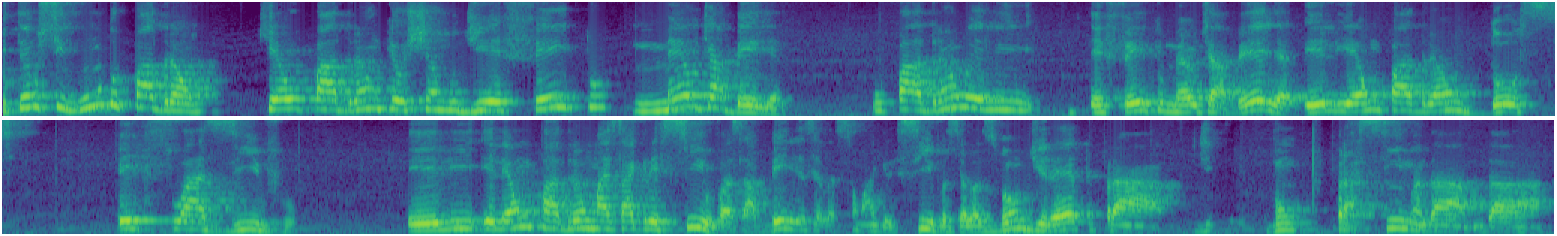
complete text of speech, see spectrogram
E tem um segundo padrão, que é o padrão que eu chamo de efeito mel de abelha. O padrão, ele, efeito mel de abelha, ele é um padrão doce. persuasivo. Ele, ele é um padrão mais agressivo. As abelhas elas são agressivas, elas vão direto para vão para cima da, da,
